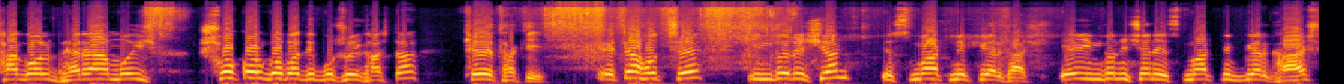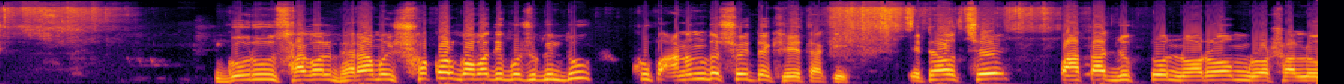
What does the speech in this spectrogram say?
ছাগল, ভেড়া, মহিষ সকল গবাদি পশু এই ঘাসটা খেয়ে থাকে। এটা হচ্ছে ইন্দোনেশিয়ান স্মার্ট নেপিয়ার ঘাস। এই ইন্দোনেশিয়ান স্মার্ট নেপিয়ার ঘাস গরু, ছাগল, ভেড়া, মহিষ সকল গবাদি পশু কিন্তু খুব আনন্দ সহিত খেয়ে থাকে। এটা হচ্ছে পাতাযুক্ত নরম রসালো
